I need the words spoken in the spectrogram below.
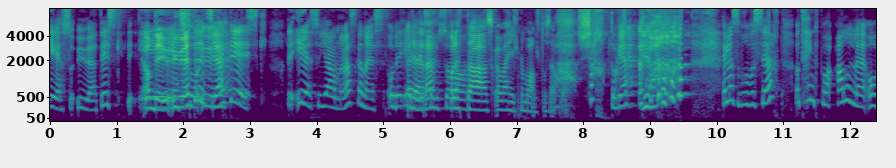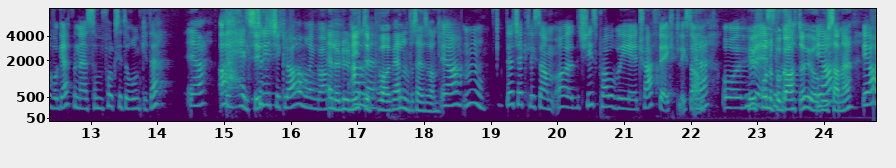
er så uetisk. Det er, Ja, det er så uetisk, ja. uetisk. Det er så hjernevaskende. Og det er, Er det det? liksom så Og dette skal være helt normalt å se på. Skjerp dere! jeg blir så provosert. Og tenk på alle overgrepene som folk sitter og runker til. Ja, det er helt sykt. Så de ikke er klar over engang. Eller du nyter Alle- på kvelden, for å si det sånn. Ja, mm, det er kjekt, liksom. Og she's probably trafficked, liksom. Ja. Og Hun er funnet på gata, hun, og ja, rusende. Ja,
